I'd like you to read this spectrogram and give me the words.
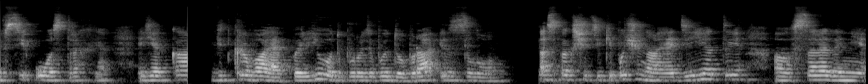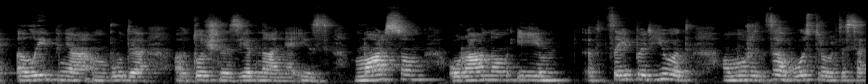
всі острахи, яка відкриває період боротьби добра із злом. Аспект ще тільки починає діяти. Всередині липня буде точне з'єднання із Марсом, Ураном, і в цей період можуть загострюватися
